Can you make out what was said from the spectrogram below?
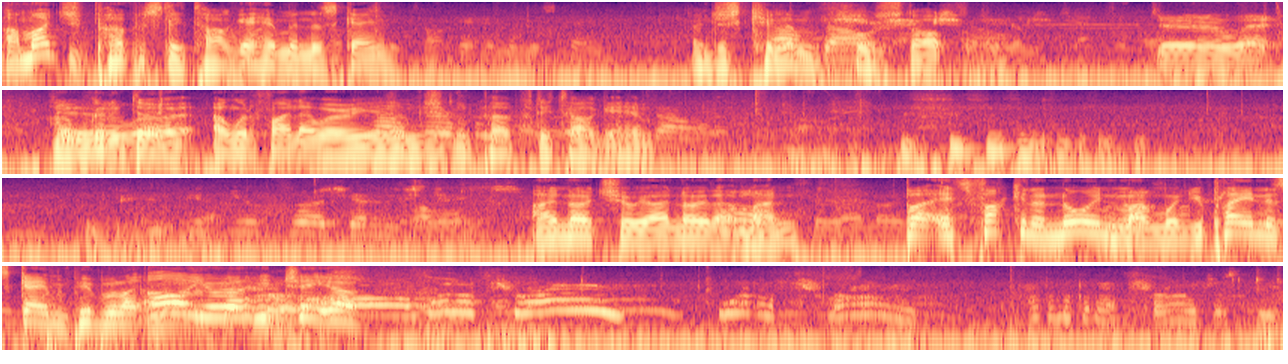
I might just purposely target him in this game and just kill him. Full stop. Do it. I'm gonna do it. it. I'm gonna find out where he is. I'm just gonna Careful, purposely target him. don't. You could get in trouble. I know, Chewy, I know that, man. But it's fucking annoying, man, when you play in this game and people are like, "Oh, you're a hit cheater." Oh, what a throw! What a throw! Have a look at that throw I just did.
